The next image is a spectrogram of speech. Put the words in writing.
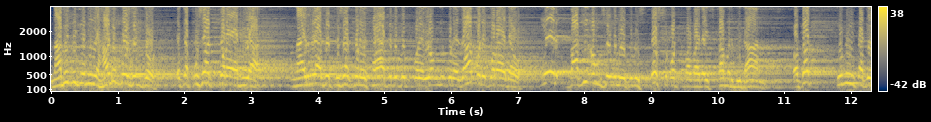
নাভিদিকে নিয়ে হাঁটু পর্যন্ত একটা পোশাক পরাইয়া দিয়া নারীরা যে পোশাক পরে, ছায়া পেটিকোট পরে, লঙ্গি পরে, যা পরে পরায় দাও, এর বাকি অংশগুলো তুমি স্পর্শ করতে পারবা, এটা ইসলামের বিধান। অর্থাৎ তুমি তাকে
